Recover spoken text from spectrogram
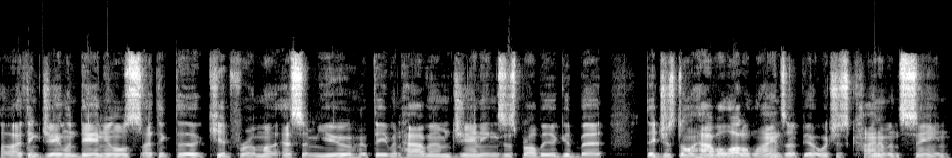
Uh, I think Jalon Daniels, I think the kid from uh, SMU, if they even have him, Jennings is probably a good bet. They just don't have a lot of lines up yet, which is kind of insane.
